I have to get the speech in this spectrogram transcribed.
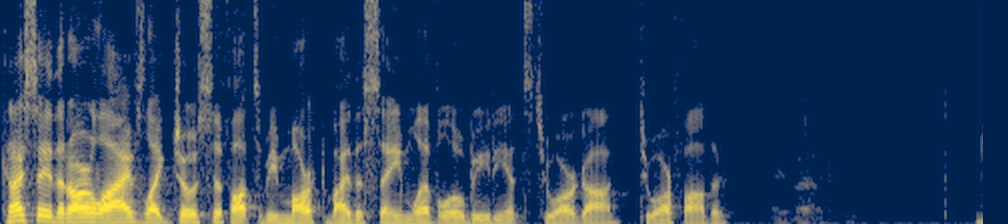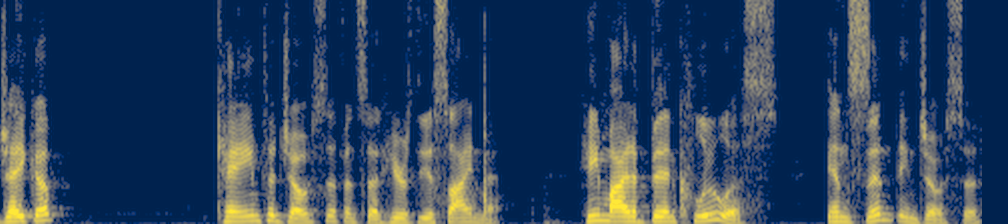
Can I say that our lives, like Joseph, ought to be marked by the same level of obedience to our God, to our Father? Amen. Jacob came to Joseph and said, Here's the assignment. He might have been clueless in sending Joseph,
